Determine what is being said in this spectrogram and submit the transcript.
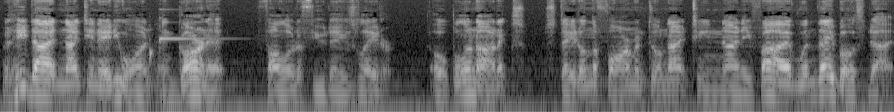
But he died in 1981, and Garnet followed a few days later. Opal and Onyx stayed on the farm until 1995 when they both died.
